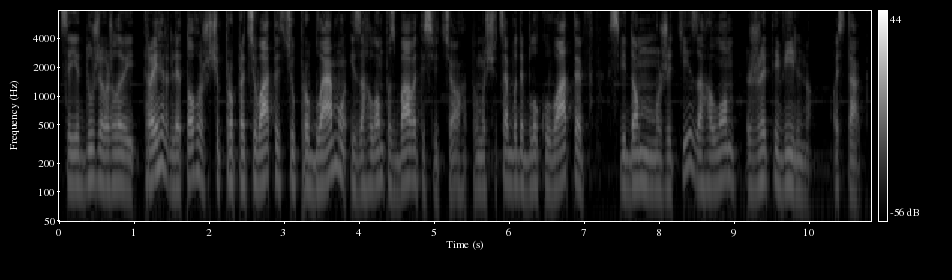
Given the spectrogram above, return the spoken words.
Це є дуже важливий тригер для того, щоб пропрацювати цю проблему і загалом позбавитись від цього, тому що це буде блокувати в свідомому житті загалом жити вільно. Ось так.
